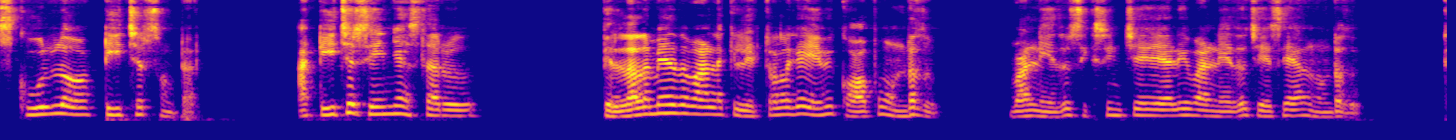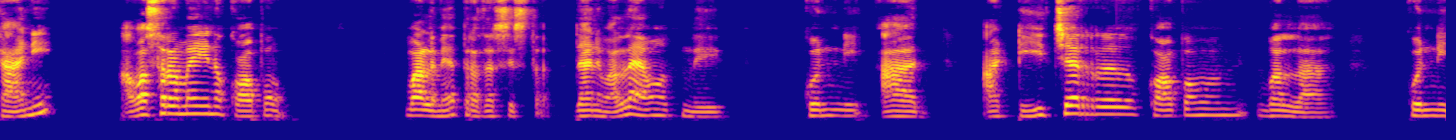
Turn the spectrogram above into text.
స్కూల్‌లో టీచర్స్ ఉంటారు. ఆ టీచర్స్ ఏం చేస్తారు? పిల్లల మీద వాళ్ళకి లిటరల్‌గా ఏమి కోపం ఉండదు. వాళ్ళని ఏదో శిక్షించేయాలి, వాళ్ళని ఏదో చేసేయాలని ఉండదు. కానీ అవసరమైన కోపం వాళ్ళ మీద ప్రదర్శిస్తారు. దానివల్ల ఏమవుతుంది? కొన్ని ఆ ఆ టీచర్ కోపం వల్ల కొన్ని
